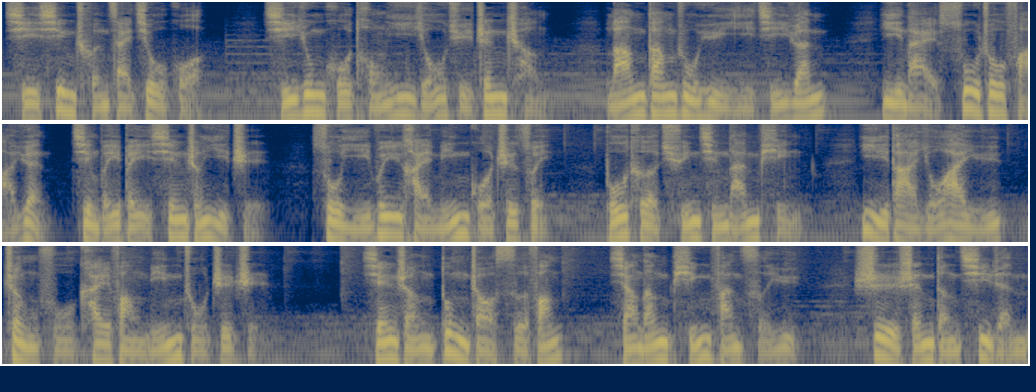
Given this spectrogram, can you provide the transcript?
其心存在救国，其拥护统一犹具真诚，锒当入狱以及冤。”亦乃苏州法院竟违背先生意旨，素以危害民国之罪，不特群情难平，亦大有碍于政府开放民主之旨。先生动召四方，想能平反此狱，弑神等七人，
